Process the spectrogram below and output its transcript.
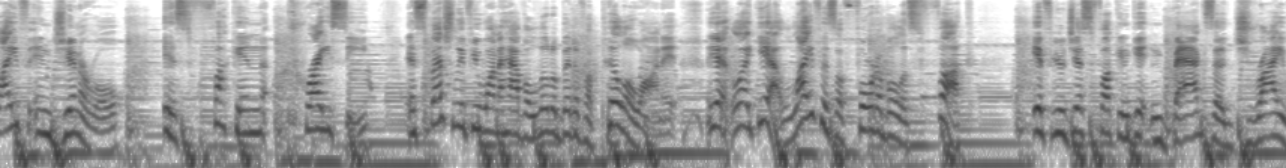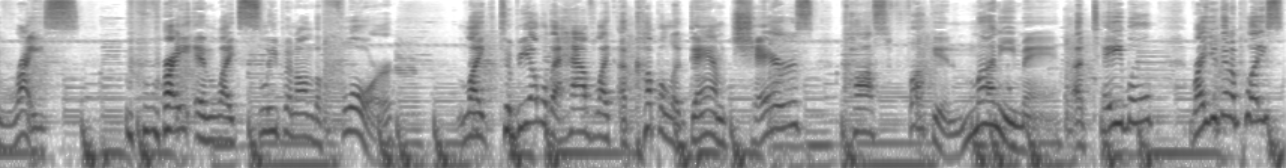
life in general is fucking pricey especially if you want to have a little bit of a pillow on it. Yeah like yeah life is affordable as fuck if you're just fucking getting bags of dry rice right and like sleeping on the floor like to be able to have like a couple of damn chairs costs fucking money, man. A table, right? You get a place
